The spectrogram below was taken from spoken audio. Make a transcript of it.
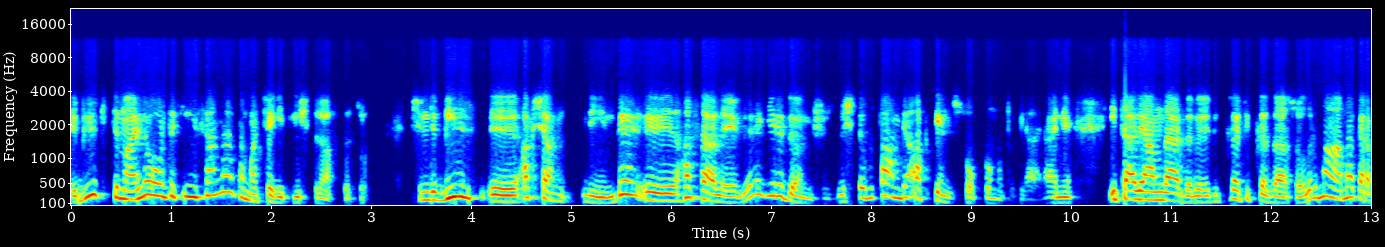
e, büyük ihtimalle oradaki insanlar da maça gitmiştir hafta sonu. Şimdi biz e, akşamliğinde e, hasarlı evlere geri dönmüşüz. İşte bu tam bir Akdeniz toplumudur yani. Hani İtalyanlar da böyle bir trafik kazası olur. Mama kara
